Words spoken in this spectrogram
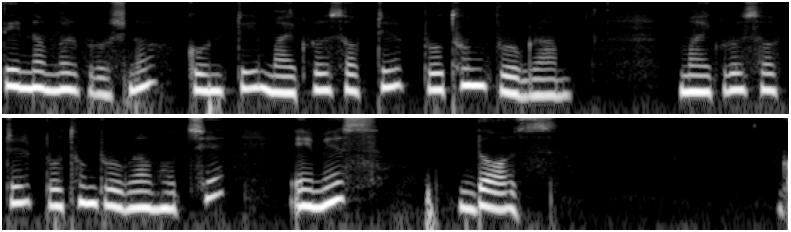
তিন নম্বর প্রশ্ন। কোনটি মাইক্রোসফটের প্রথম প্রোগ্রাম? মাইক্রোসফটের প্রথম প্রোগ্রাম হচ্ছে এমএস ডস। ঘ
